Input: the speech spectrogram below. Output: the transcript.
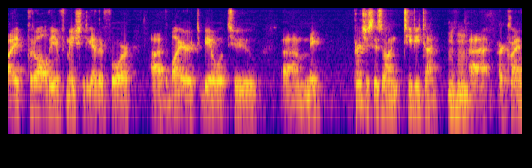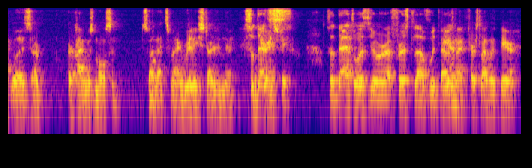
I put all the information together for uh, the buyer to be able to um, make purchases on TV time. Mm-hmm. Uh, our client was our our client was Molson, so that's when I really started in the So beer industry. so that was your uh, first love with That beer, That was my first love with beer.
